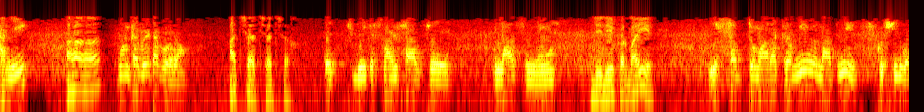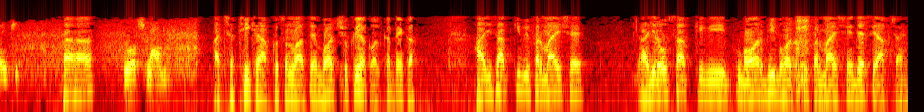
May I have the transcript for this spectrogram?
ہاں جی۔ ہاں ہاں۔ ان کا بیٹا بول رہا ہوں۔ اچھا اچھا اچھا۔ صدیق اسماعیل صاحب سے لاز سن رہے ہیں جی جی فرمائیے۔ یہ سب تمہارا کرم نہیں اور ناتنی خورشید بھائی کی۔ ہاں ہاں۔ دیں اچھا ٹھیک ہے آپ کو سنواتے ہیں۔ بہت شکریہ کال کرنے کا۔ حاجی صاحب کی بھی فرمائش ہے۔ حاجی روف صاحب کی بھی اور بھی بہت سی فرمائشیں جیسے آپ چاہیں۔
